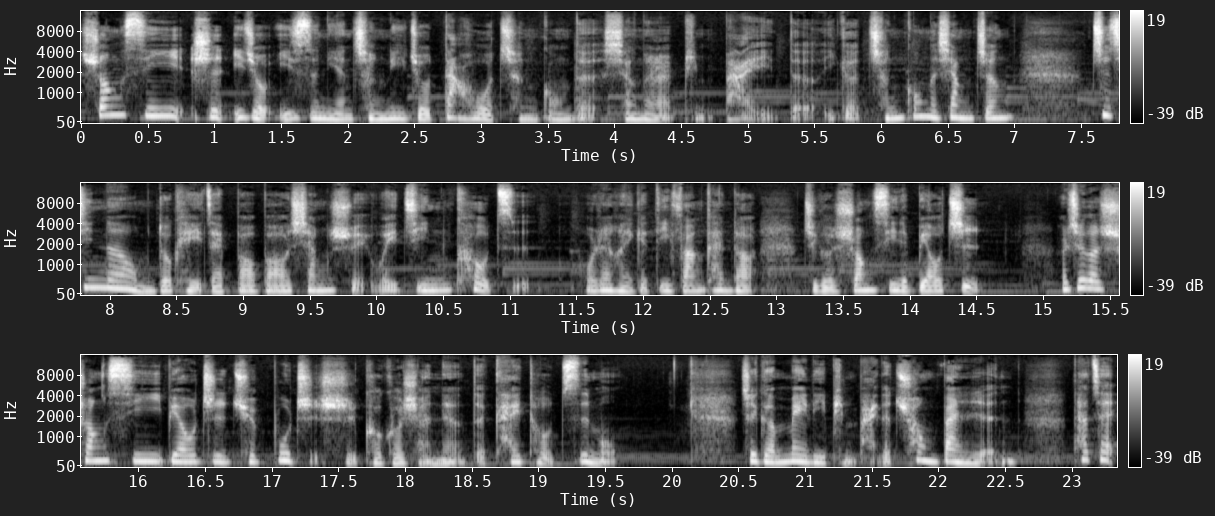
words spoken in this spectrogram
双 C 是一九一四年成立就大获成功的香奈儿品牌的一个成功的象征。至今呢，我们都可以在包包、香水、围巾、扣子或任何一个地方看到这个双 C 的标志。而这个双 C 标志却不只是 Coco Chanel 的开头字母。这个魅力品牌的创办人，他在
